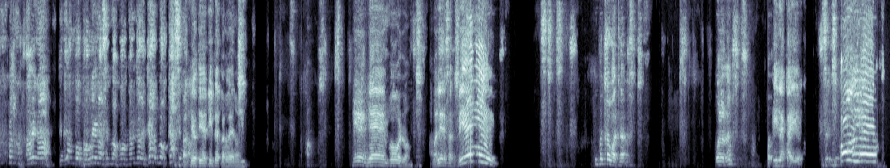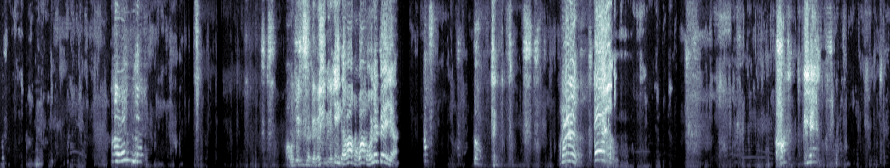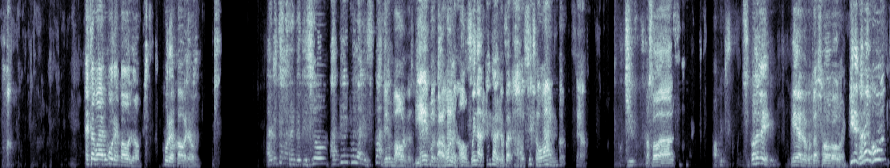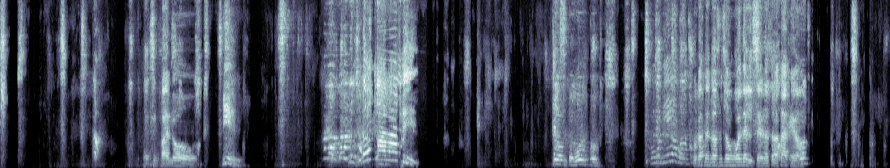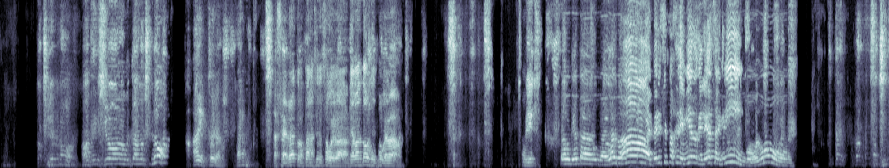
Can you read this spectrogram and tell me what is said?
Avena, creando problemas en la portería de Carlos El Cáceres. partido tiene pinta de perder, ¿no? Bien. Bien, Polo. Valera Sánchez. ¡Bien! ¿Qué pasa, guacha? Bueno, ¿no? Y la ha ¡Oye! Aunque se que no Chica, vamos, vamos, bien Peña. Esta weá es pura Paolo. Pura Paolo. Ahí está la repetición. Aquí fue la espacio. Bien, Paolo. Bien, por Paolo, ¿no? Buena técnica para. No jodas. Córrele. Mira lo que pasó. ¿Quién ganó? Se faló. Bien. Dios, te golpo. Muy bien. Porque hasta entonces es un gol del, de nuestro ataque, ¿no? Atención, Carlos. No. Ay, fuera. Hace rato están haciendo esa huevada. Ya van dos de esa huevada. Muy bien. No, ya está. Pero ese pase de mierda que le das al gringo, boludo.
